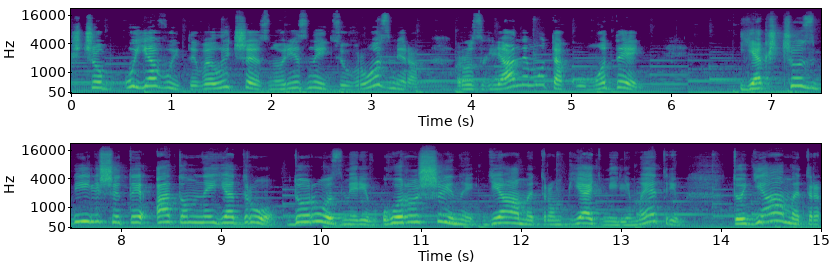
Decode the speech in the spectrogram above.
Щоб уявити величезну різницю в розмірах, розглянемо таку модель. Якщо збільшити атомне ядро до розмірів горошини діаметром 5 мм, то діаметр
